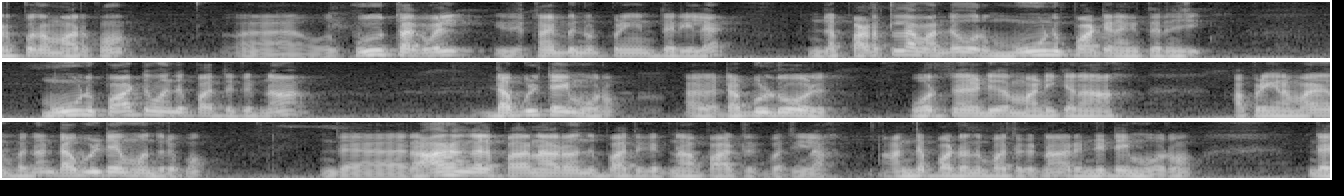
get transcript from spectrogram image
அற்புதமாக இருக்கும். ஒரு புது தகவல் இது எத்தனை பேர் நோட் பண்ணிங்கன்னு தெரியல. இந்த படத்தில் வந்த ஒரு மூணு பாட்டு எனக்கு தெரிஞ்சு. மூணு பாட்டு வந்து பார்த்துக்கிட்டனா டபுள் டைம் வரும். அது டபுள் ரோல் ஒருத்தன் அடிதான் மாடிக்கிறான் அப்படிங்கிற மாதிரி பார்த்தா டபுள் டைம் வந்திருக்கும். இந்த ராகங்கள் பதினாறு வந்து பார்த்துக்கிட்டனா பாட்டு இருக்குது பார்த்தீங்களா? அந்த பாட்டு வந்து பார்த்துக்கிட்டனா ரெண்டு டைம் வரும். இந்த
